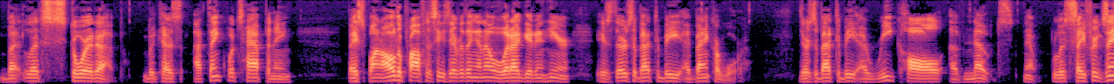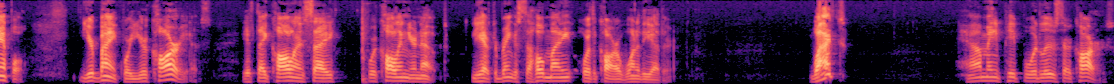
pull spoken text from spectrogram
but let's store it up because I think what's happening, based upon all the prophecies, everything I know, what I get in here, is there's about to be a banker war. There's about to be a recall of notes. Now, let's say, for example, your bank where your car is, if they call and say, We're calling your note, you have to bring us the whole money or the car, one or the other. What? How many people would lose their cars?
